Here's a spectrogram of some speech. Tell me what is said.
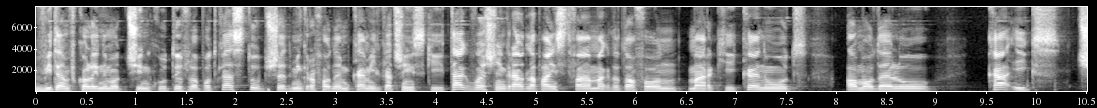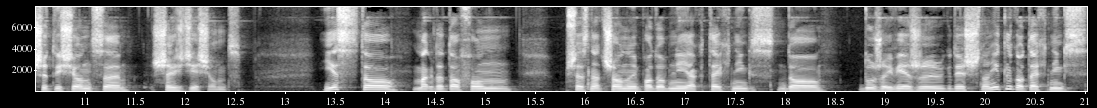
Witam w kolejnym odcinku Tyflo Podcastu. Przed mikrofonem Kamil Kaczyński. Tak właśnie grał dla Państwa magnetofon marki Kenwood o modelu KX3060. Jest to magnetofon przeznaczony, podobnie jak Technics, do dużej wieży, gdyż no nie tylko Technics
